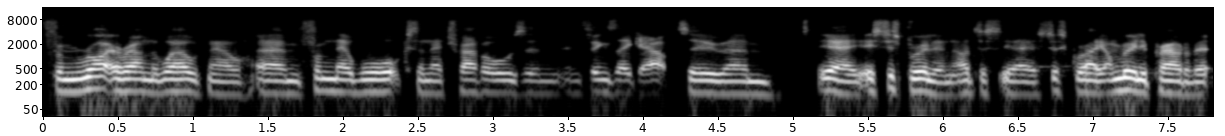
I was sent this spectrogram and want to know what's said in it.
from right around the world now, um, from their walks and their travels and, and things they get up to. Um, yeah, it's just brilliant. I just yeah, it's just great. I'm really proud of it.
